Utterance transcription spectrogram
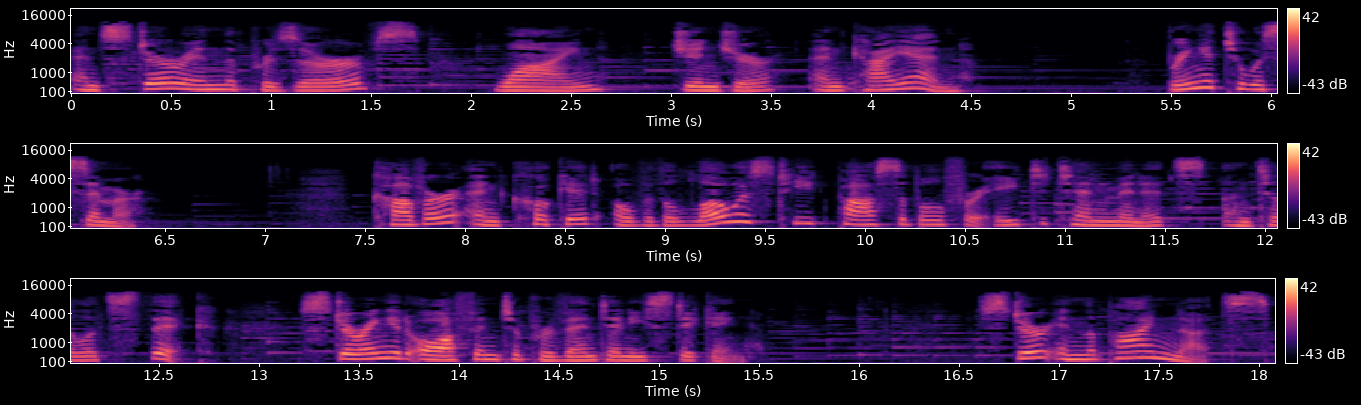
and stir in the preserves, wine, ginger, and cayenne. Bring it to a simmer. Cover and cook it over the lowest heat possible for 8 to 10 minutes until it's thick, stirring it often to prevent any sticking. Stir in the pine nuts.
